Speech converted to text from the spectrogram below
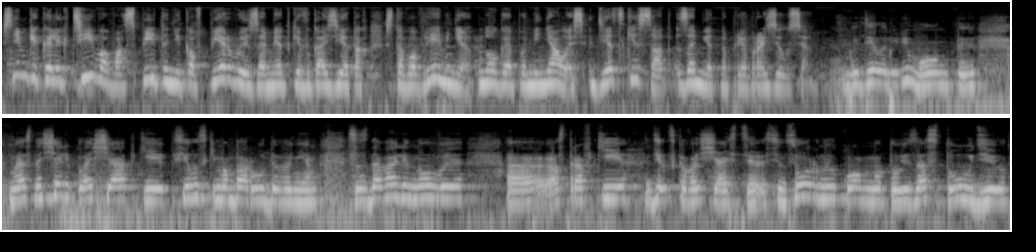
снимки коллектива, воспитанников, первые заметки в газетах. С того времени многое поменялось. Детский сад заметно преобразился. Мы делали ремонты, мы оснащали площадки силовским оборудованием, создавали новые э, островки детского счастья, сенсорную комнату, изо-студию,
